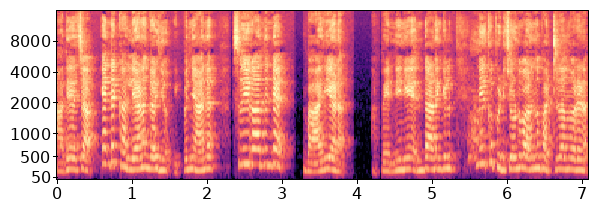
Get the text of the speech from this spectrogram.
അതെ അച്ഛാ എന്റെ കല്യാണം കഴിഞ്ഞു. ഇപ്പൊ ഞാൻ ശ്രീകാന്തിന്റെ ഭാര്യയാണ്. അപ്പൊ എന്നെ ഇനി എന്താണെങ്കിലും നിനക്ക് പിടിച്ചോണ്ട് പോകാനൊന്നും പറ്റില്ല എന്ന് പറയണം.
